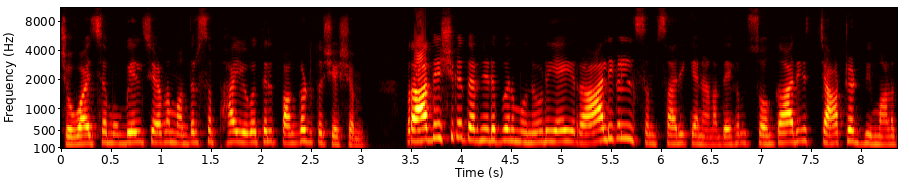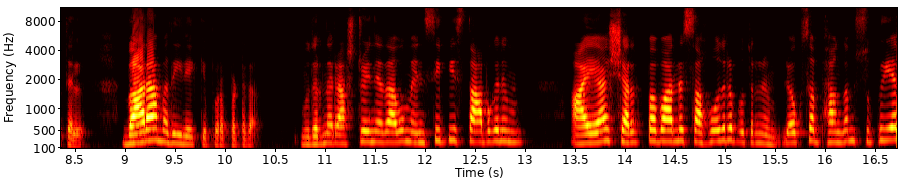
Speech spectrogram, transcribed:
ചൊവ്വാഴ്ച മുംബൈയിൽ ചേർന്ന മന്ത്രിസഭാ യോഗത്തിൽ പങ്കെടുത്ത ശേഷം പ്രാദേശിക തെരഞ്ഞെടുപ്പിന് മുന്നോടിയായി റാലികളിൽ സംസാരിക്കാനാണ് അദ്ദേഹം സ്വകാര്യ ചാർട്ടേഡ് വിമാനത്തിൽ ബാരാമതിയിലേക്ക് പുറപ്പെട്ടത്. മുതിർന്ന രാഷ്ട്രീയ നേതാവും എൻ സി പി സ്ഥാപകനും ആയ ശരത് പവാറിന്റെ സഹോദരപുത്രനും ലോക്സഭാംഗം സുപ്രിയ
